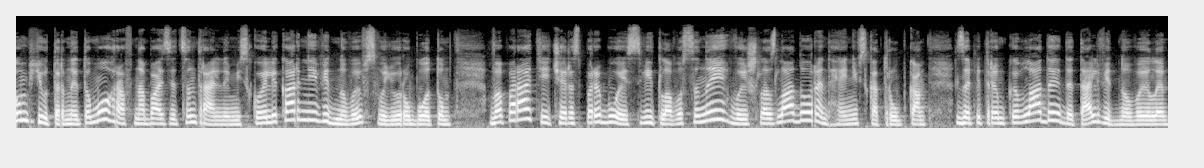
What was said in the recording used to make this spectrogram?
Комп'ютерний томограф на базі центральної міської лікарні відновив свою роботу. В апараті через перебої світла восени вийшла з ладу рентгенівська трубка. За підтримки влади деталь відновили.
